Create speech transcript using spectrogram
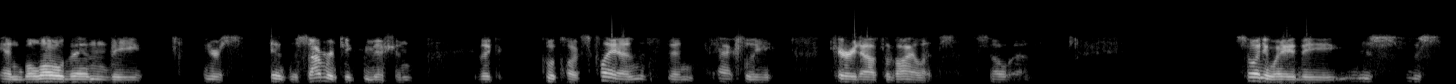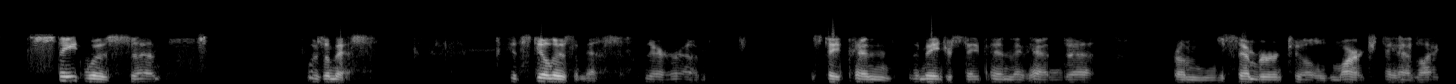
And below then the inter- the Sovereignty Commission, the Ku Klux Klan then actually carried out the violence. So, uh, so anyway, the this this state was uh, was a mess. It still is a mess. There, um, state pen, the major state pen, they've had uh, from December till March, they had like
